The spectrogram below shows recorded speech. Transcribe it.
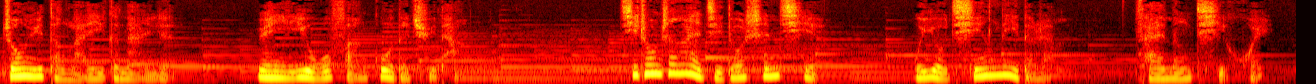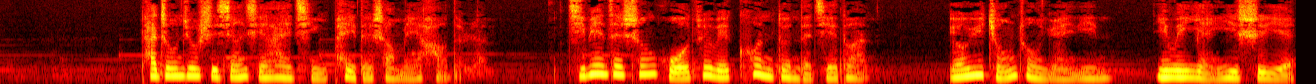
终于等来一个男人，愿意义无反顾的娶她。其中真爱几多深切，唯有亲历的人才能体会。他终究是相信爱情配得上美好的人，即便在生活最为困顿的阶段，由于种种原因，因为演艺事业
